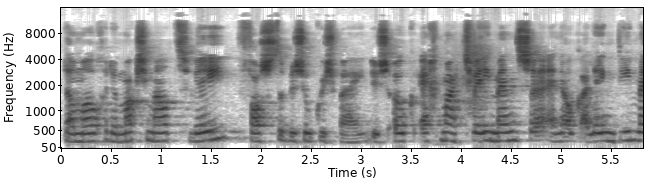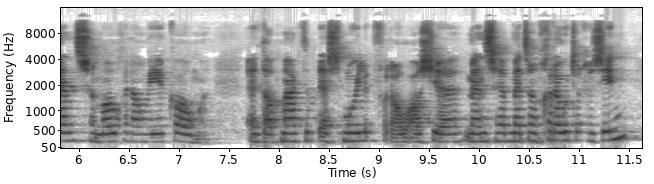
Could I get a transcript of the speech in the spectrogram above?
dan mogen er maximaal twee vaste bezoekers bij. Dus ook echt maar twee mensen en ook alleen die mensen mogen dan weer komen. En dat maakt het best moeilijk, vooral als je mensen hebt met een groter gezin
